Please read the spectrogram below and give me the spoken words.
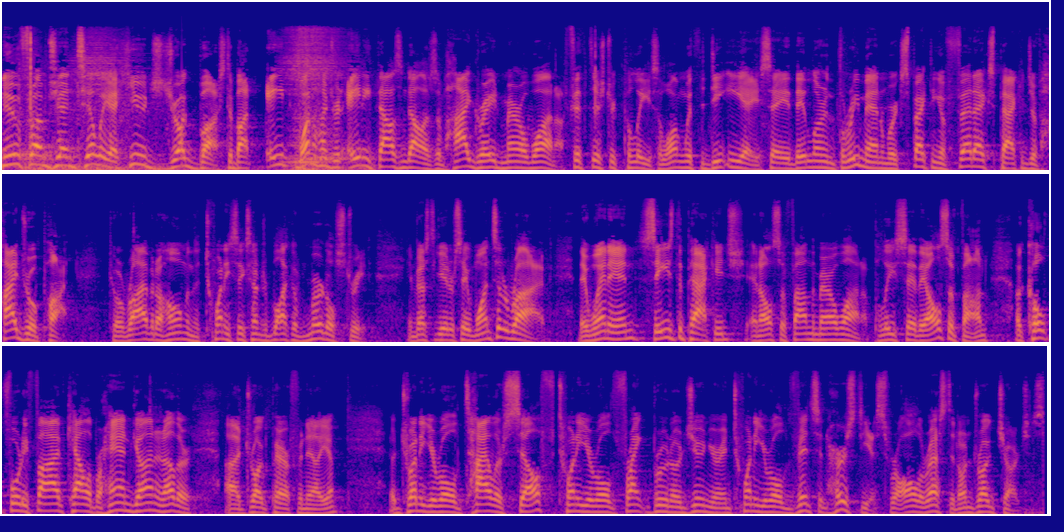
New from Gentilly, a huge drug bust, about eight, $180,000 of high-grade marijuana. Fifth District Police, along with the DEA, say they learned three men were expecting a FedEx package of hydropot to arrive at a home in the 2600 block of Myrtle Street. Investigators say once it arrived, they went in, seized the package, and also found the marijuana. Police say they also found a Colt 45 caliber handgun and other uh, drug paraphernalia. 20 year old Tyler Self, 20 year old Frank Bruno Jr., and 20 year old Vincent Hurstius were all arrested on drug charges.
